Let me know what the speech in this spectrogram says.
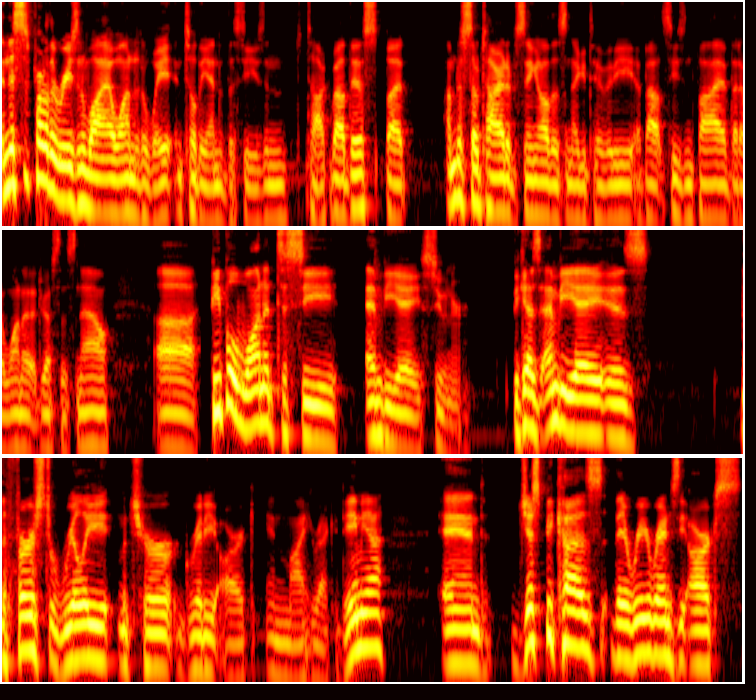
and this is part of the reason why I wanted to wait until the end of the season to talk about this, but I'm just so tired of seeing all this negativity about season five that I want to address this now. Uh, people wanted to see MVA sooner because MVA is the first really mature, gritty arc in My Hero Academia. And just because they rearranged the arcs,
